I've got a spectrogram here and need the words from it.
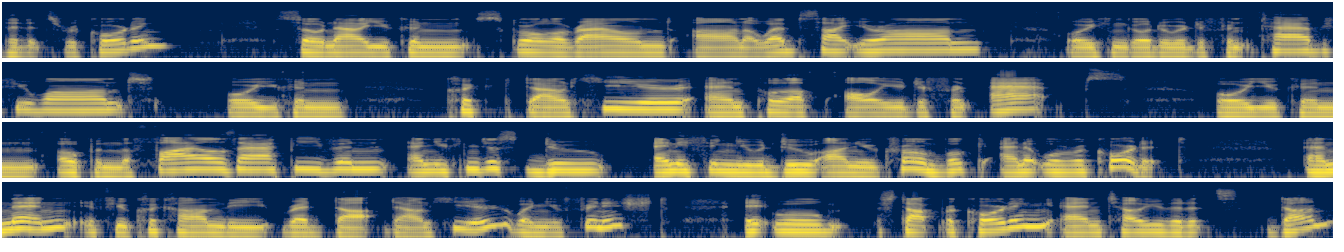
that it's recording. So now you can scroll around on a website you're on, or you can go to a different tab if you want, or you can click down here and pull up all your different apps, or you can open the Files app even, and you can just do anything you would do on your Chromebook and it will record it. And then if you click on the red dot down here when you're finished, it will stop recording and tell you that it's done.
